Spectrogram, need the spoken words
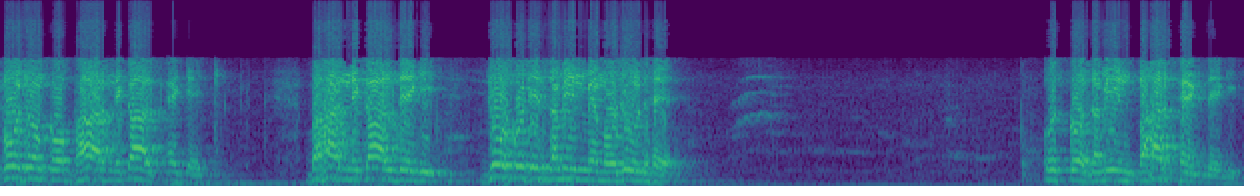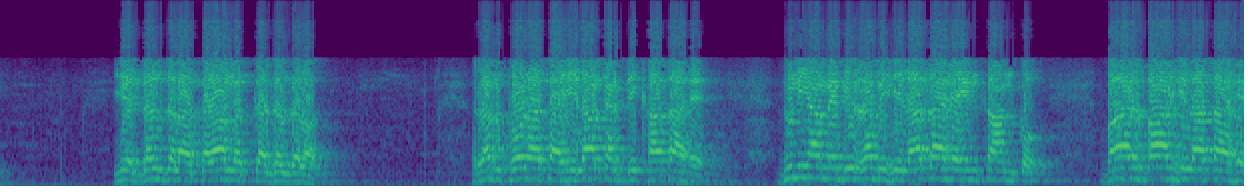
بوجھوں کو باہر نکال پھینکے گی، باہر نکال دے گی، جو کچھ اس زمین میں موجود ہے۔ اس کو زمین باہر پھینک دے گی۔ یہ زلزلہ قیامت کا زلزلہ۔ رب تھوڑا سا ہلا کر دکھاتا ہے۔ دنیا میں بھی رب ہلاتا ہے انسان کو۔ بار بار ہلاتا ہے۔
